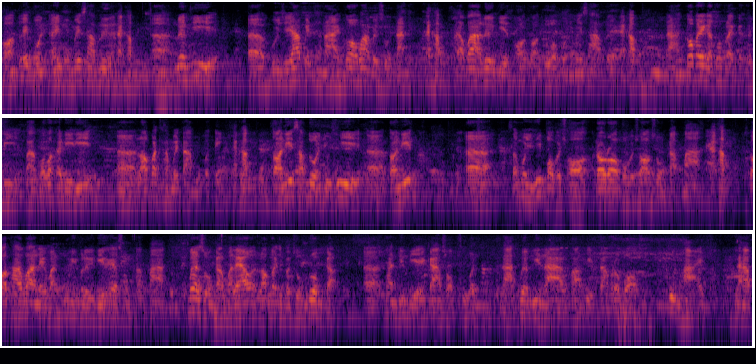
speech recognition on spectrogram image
ถอนตัวไอ้ผมอันนี้ผมไม่ทราบเรื่องนะครับเรื่องที่คุณชยะเป็นทนายก็ว่าไปส่วนนั้นนะครับ แต่ว่าเรื่องที่จะถอนถอนตัวผมยังไม่ทราบเลยนะครับนะก็ไม่ได้กระทบอะไรกับคดีเพราะว่าคดีนี้เราก็ทำไปตามปกตินะครับ ตอนนี้สำนวนอยู่ที่ตอนนี้เอ่อสำนวนอยู่ที่ปปช เรารอปปชส่งกลับมานะครับ ก็คาดว่าในวันพรุ่งนี้มะรืนนี้ก็จะส่งกลับมา เมื่อส่งกลับมาแล้ว เราก็จะประชุมร่วมกับท่านที่ดีการสอบสวนนะเพื่อพิจารณาความผิดตามระบอบผู้หาย นะครับ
